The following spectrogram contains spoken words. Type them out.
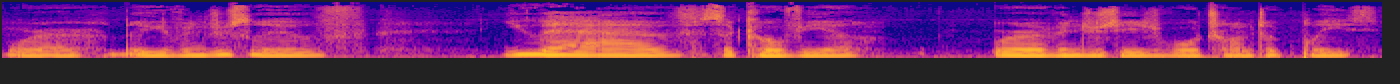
where the Avengers live. You have Sokovia, where Avengers Age of Ultron took place.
